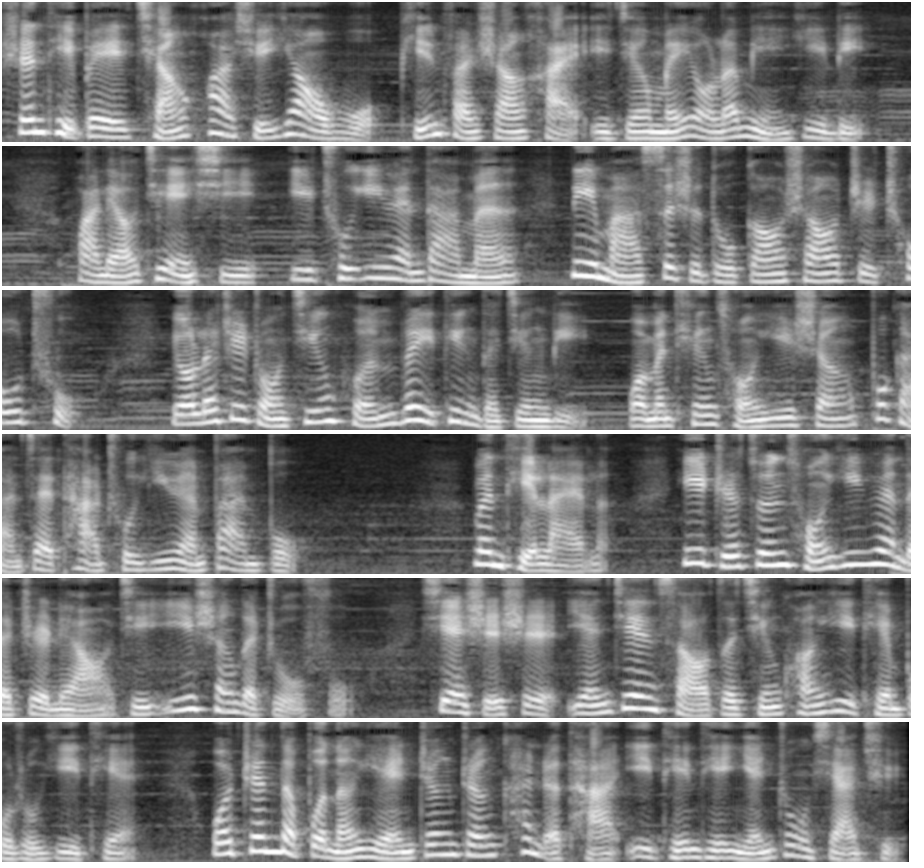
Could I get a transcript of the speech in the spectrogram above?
身体被强化学药物频繁伤害，已经没有了免疫力。化疗间隙，一出医院大门，立马四十度高烧至抽搐。有了这种惊魂未定的经历，我们听从医生，不敢再踏出医院半步。问题来了，一直遵从医院的治疗及医生的嘱咐，现实是眼见嫂子情况一天不如一天，我真的不能眼睁睁看着她一天天严重下去。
